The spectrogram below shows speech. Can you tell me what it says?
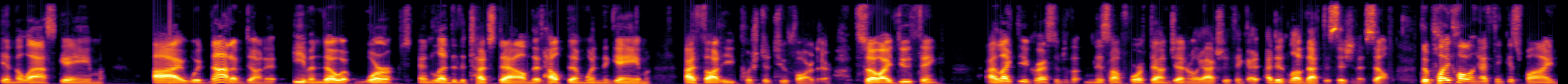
in the last game, I would not have done it, even though it worked and led to the touchdown that helped them win the game. I thought he pushed it too far there. So I do think I like the aggressiveness on fourth down generally. I actually think I, I didn't love that decision itself. The play calling I think is fine.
